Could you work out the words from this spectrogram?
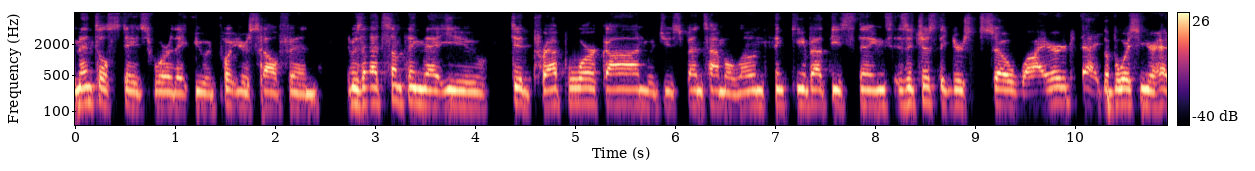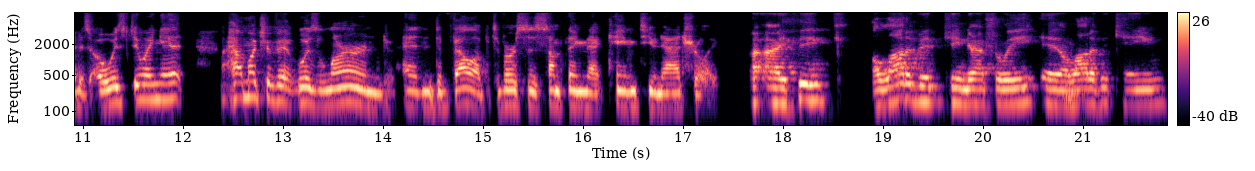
mental states were that you would put yourself in. Was that something that you did prep work on? Would you spend time alone thinking about these things? Is it just that you're so wired that the voice in your head is always doing it? How much of it was learned and developed versus something that came to you naturally? I think a lot of it came naturally, and a lot of it came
